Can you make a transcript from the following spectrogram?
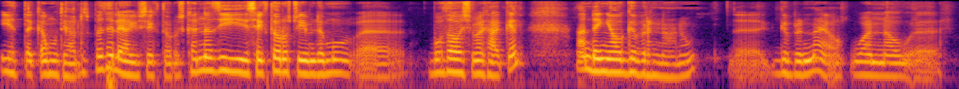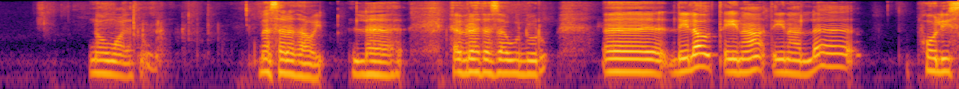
እየተጠቀሙት ያሉት? በተለያዩ ሴክተሮች። ከነዚህ ሴክተሮች ወይም ደግሞ ቦታዎች መካከል አንደኛው ግብርና ነው ግብርና ያው ዋናው ነው ማለት ነው። መሰረታዊ ለህብረተሰቡ ኑሮ። ሌላው ጤና ጤና አለ። ፖሊስ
